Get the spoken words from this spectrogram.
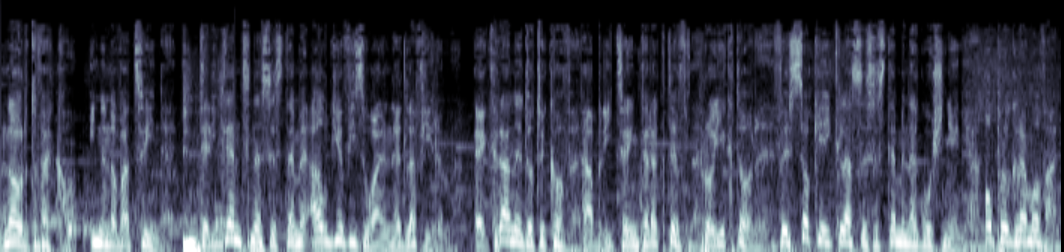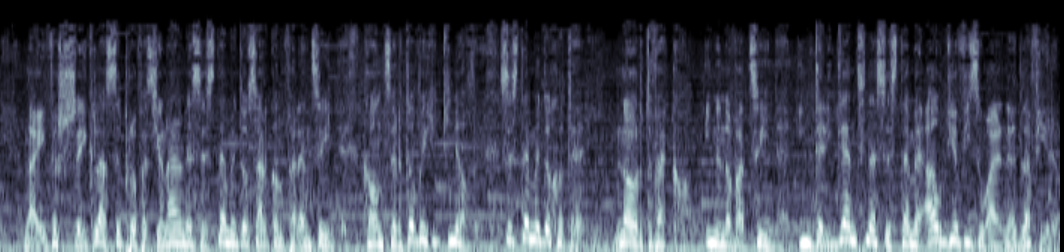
Nordweco. Innowacyjne, inteligentne systemy audiowizualne dla firm. Ekrany dotykowe, tablice interaktywne, projektory, wysokiej klasy systemy nagłośnienia, oprogramowanie, najwyższej klasy profesjonalne systemy do sal konferencyjnych, koncertowych i kinowych, systemy do hoteli. Nordweco. Innowacyjne, inteligentne systemy audiowizualne dla firm.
